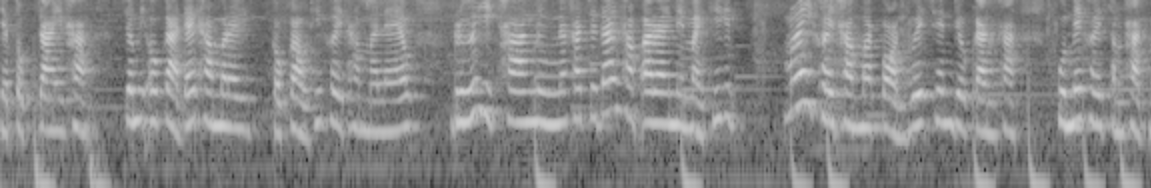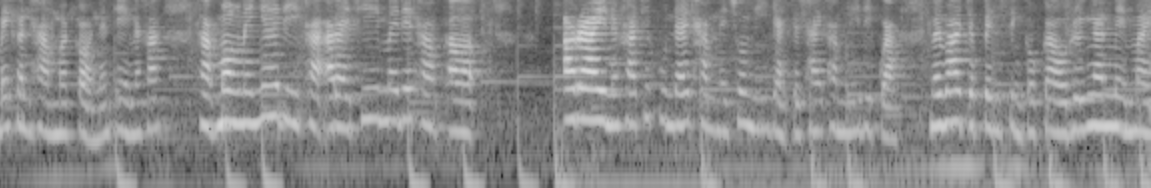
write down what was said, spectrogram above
อย่าตกใจค่ะ จะมีโอกาสได้ทำอะไรเก่าๆที่เคยทำมาแล้ว หรืออีกทางหนึ่งนะคะจะได้ทำอะไรใหม่ ๆ ที่ไม่เคยทำมาก่อนด้วยเช่นเดียวกันค่ะ คุณไม่เคยสัมผัสไม่เคยทำมาก่อนนั่นเองนะคะ หากมองในแง่ดีค่ะ อะไรที่ไม่ได้ทำเอ่ออะไรนะคะที่คุณได้ทำในช่วงนี้อยากจะใช้คำนี้ดีกว่า ไม่ว่าจะเป็นสิ่งเก่าๆหรืองานใหม่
